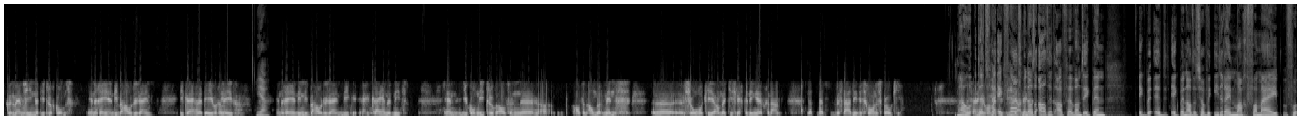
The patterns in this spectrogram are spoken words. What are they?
kunnen we hem zien dat hij terugkomt. En degenen die behouden zijn, die krijgen het eeuwige leven. Ja, En degenen die niet behouden zijn, die krijgen het niet. En je komt niet terug als een, als een ander mens eh, zoveel keer omdat je slechte dingen hebt gedaan. Dat, dat bestaat niet, het is gewoon een sprookje. maar heel dat, ik vraag me dat altijd af, hè, want ik ben... Ik ben, ik ben altijd zo, van, iedereen mag van mij vo-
